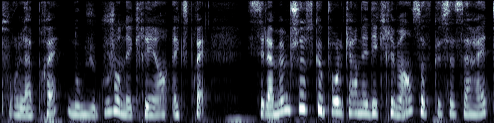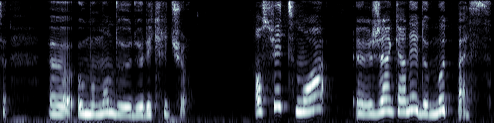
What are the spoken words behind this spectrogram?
pour l'après, donc du coup j'en ai créé un exprès. C'est la même chose que pour le carnet d'écrivain, sauf que ça s'arrête euh, au moment de, l'écriture. Ensuite, moi, euh, j'ai un carnet de mots de passe.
